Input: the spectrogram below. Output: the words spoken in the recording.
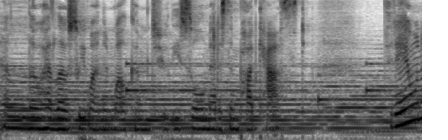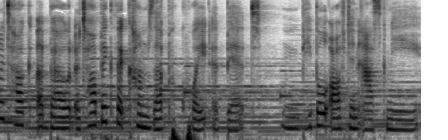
Hello, hello, sweet one, and welcome to the Soul Medicine Podcast. Today, I want to talk about a topic that comes up quite a bit. Mm, people often ask me,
